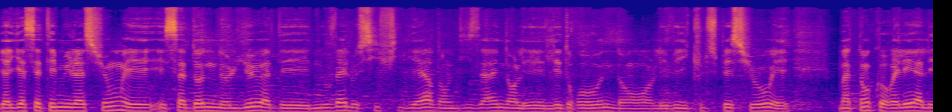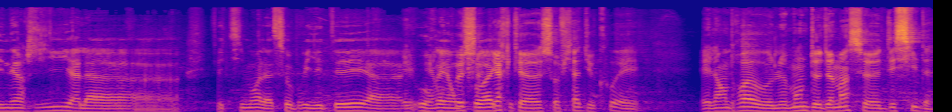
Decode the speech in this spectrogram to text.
il y, a cette émulation et, ça donne lieu à des nouvelles aussi filières dans le design, dans les, les drones, dans les véhicules spéciaux et maintenant corrélées à l'énergie, à la effectivement à la sobriété, à, au réemploi. On peut se dire que Sofia, du coup, est, est l'endroit où le monde de demain se décide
